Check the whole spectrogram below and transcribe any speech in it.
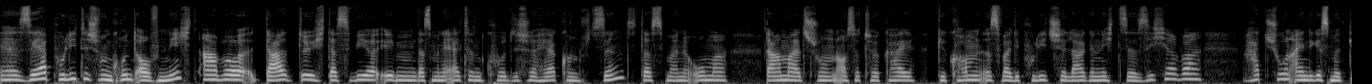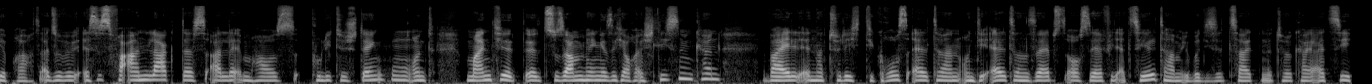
Äh, sehr politisch von Grund auf nicht, aber dadurch, dass wir eben, dass meine Eltern kurdischer Herkunft sind, dass meine Oma damals schon aus der Türkei gekommen ist, weil die politische Lage nicht sehr sicher war, hat schon einiges mitgebracht. Also es ist veranlagt, dass alle im Haus politisch denken und manche äh, Zusammenhänge sich auch erschließen können weil äh, natürlich die Großeltern und die Eltern selbst auch sehr viel erzählt haben über diese Zeit in der Türkei, als sie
